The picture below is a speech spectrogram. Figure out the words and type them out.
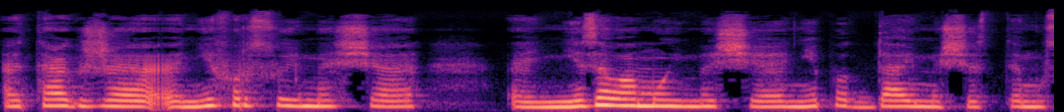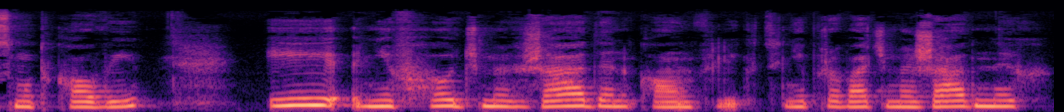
E, Także nie forsujmy się, e, nie załamujmy się, nie poddajmy się temu smutkowi i nie wchodźmy w żaden konflikt, nie prowadźmy żadnych,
